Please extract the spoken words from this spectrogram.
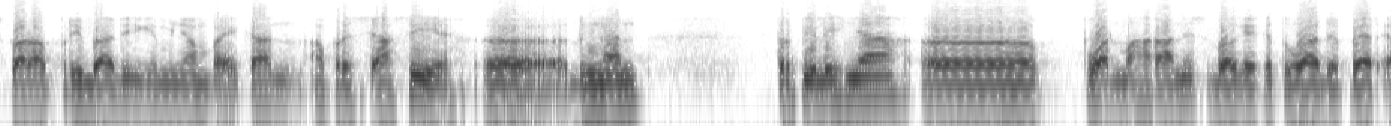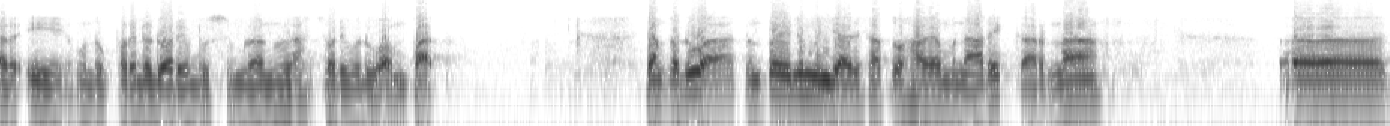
secara pribadi ingin menyampaikan apresiasi ya uh, dengan terpilihnya uh, Puan Maharani sebagai Ketua DPR RI untuk periode 2019-2024. Yang kedua, tentu ini menjadi satu hal yang menarik karena eh,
